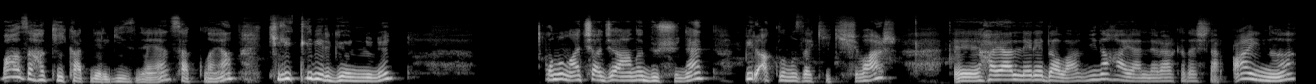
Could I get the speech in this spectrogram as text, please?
bazı hakikatleri gizleyen, saklayan, kilitli bir gönlünün onun açacağını düşünen bir aklımızdaki kişi var. E, hayallere dalan, yine hayaller arkadaşlar. Aynı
